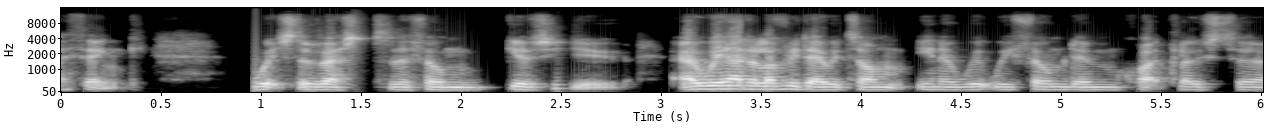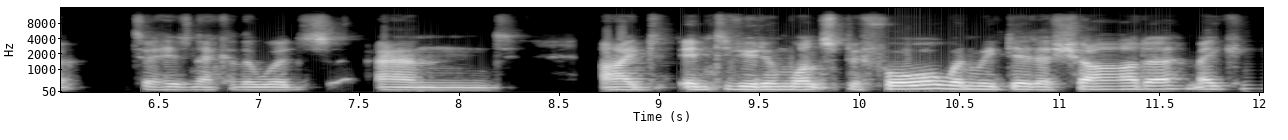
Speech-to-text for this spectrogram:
I think which the rest of the film gives you. Uh, we had a lovely day with Tom. You know, we, we filmed him quite close to to his neck of the woods, and I'd interviewed him once before when we did a Shada making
